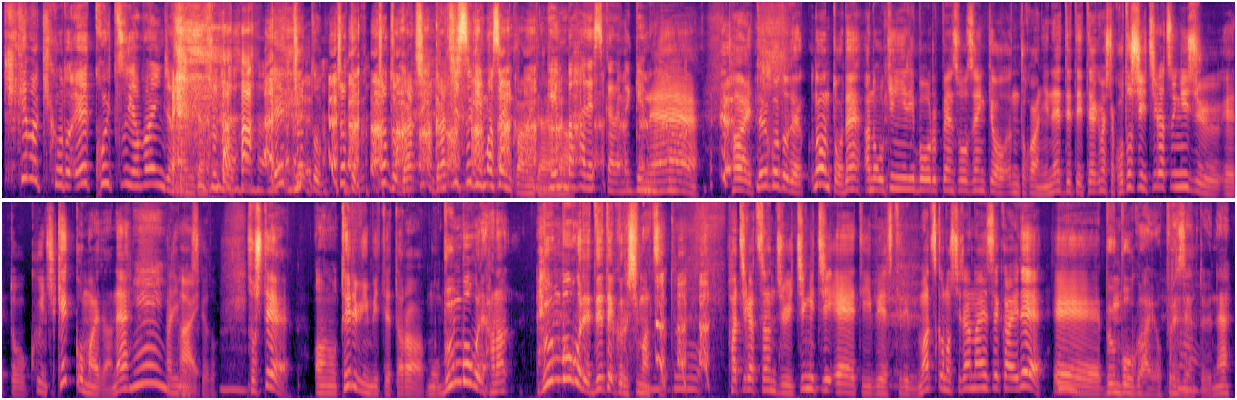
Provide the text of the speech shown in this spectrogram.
聞けば聞くほどえこいつやばいんじゃない？みたいな。ちょっとえちょっとちょっとちょっとガチガチすぎませんか？みたいな。現場派ですからね、現場派。はい。ということでなんとねあのお気に入りボールペン総選挙とかにね出ていただきました。今年1月20、えっと9日。結構前だね。ねえ。ありますけど、そしてあのテレビ見てたらもう文房具で話文房具で出てくる始末。8月31日、えー TBS テレビ「マツコの知らない世界で」えー文房具愛をプレゼントいうね、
